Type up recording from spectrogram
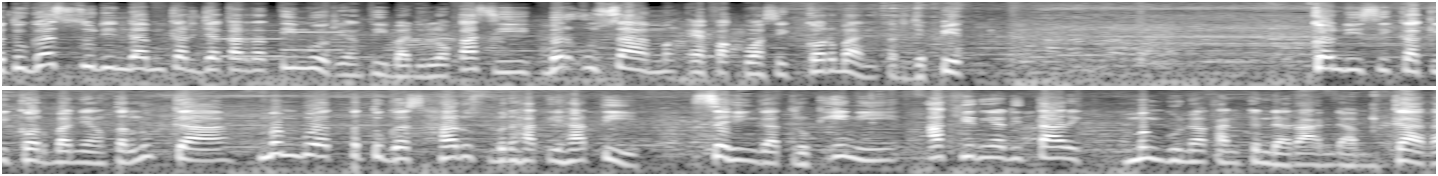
Petugas Sudindamkar Jakarta Timur yang tiba di lokasi berusaha mengevakuasi korban terjepit. Kondisi kaki korban yang terluka membuat petugas harus berhati-hati sehingga truk ini akhirnya ditarik menggunakan kendaraan damkar.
